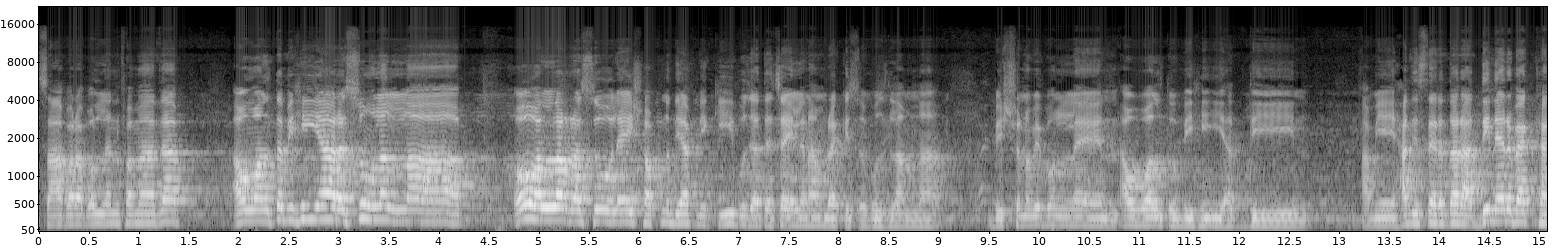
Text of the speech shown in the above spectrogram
সাহাবারা বললেন ফামাদা আওয়ালতা বিহি ইয়া রাসূলুল্লাহ? ও আল্লাহর রাসূল, এই স্বপ্ন দিয়ে আপনি কি বোঝাতে চাইলেন? আমরা কিছু বুঝলাম না। বিশ্বনবী বললেন আউয়ালতু বিহি আদ-দ্বীন আমি এই হাদিসের দ্বারা দিনের ব্যাখ্যা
